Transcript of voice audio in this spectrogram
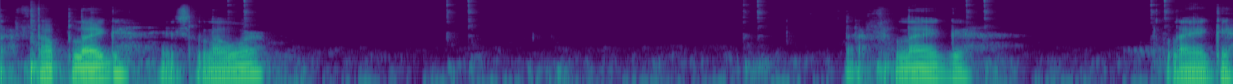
Left up leg is lower. Left leg, leg.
